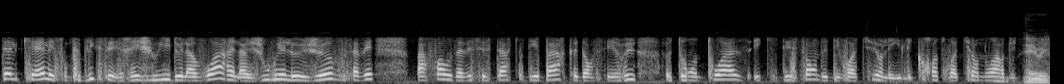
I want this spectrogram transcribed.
telle qu'elle et son public s'est réjoui de la voir. Elle a joué le jeu. Vous savez parfois vous avez ces stars qui débarquent dans ces rues euh, torontoises et qui descendent des voitures les, les grosses voitures noires du eh TIFF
